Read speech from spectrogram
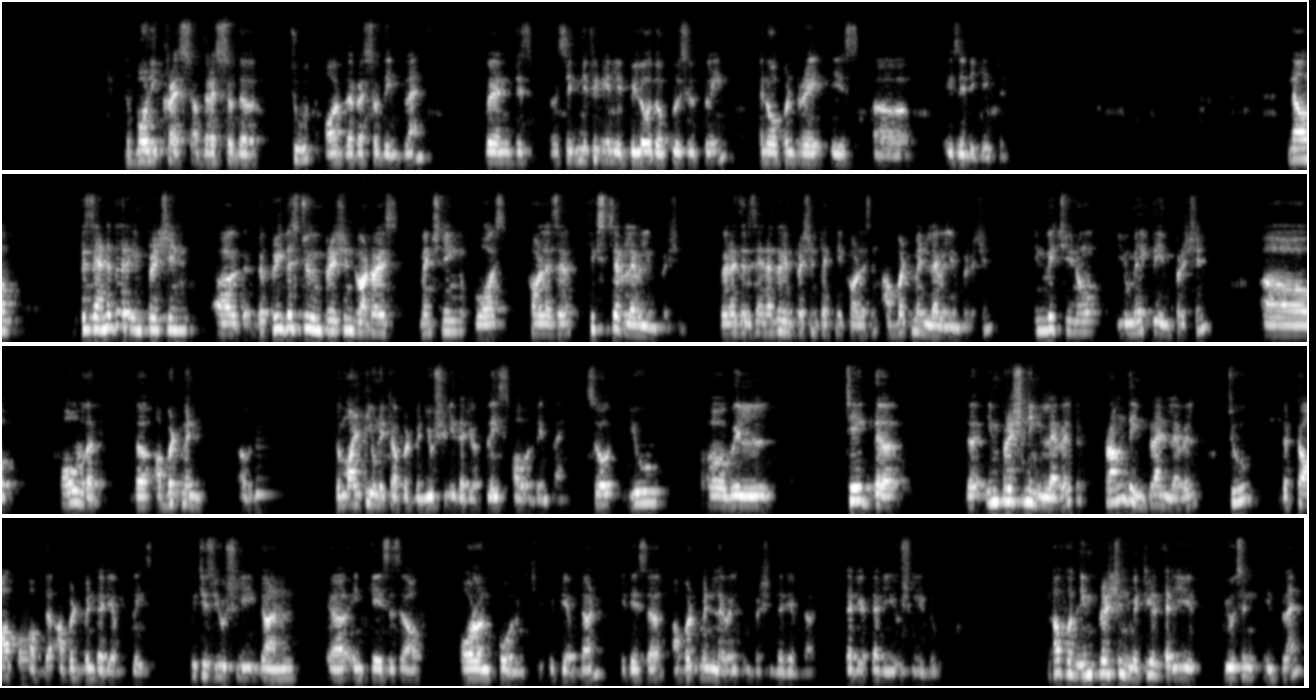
the bony crest of the rest of the tooth or the rest of the implant. When this significantly below the occlusal plane, an open tray is, uh, is indicated. Now, there's another impression. Uh, the, the, previous two impressions, what I was mentioning, was called as a fixture level impression. Whereas there is another impression technique called as an abutment level impression, in which you know you make the impression uh, over the abutment of the, the multi-unit abutment, usually that you have placed over the implant. So you uh, will take the the impressioning level from the implant level to the top of the abutment that you have placed, which is usually done uh, in cases of all on four, which if you have done, it is a abutment level impression that you have done. that you, that you usually do. Now for the impression material that you use in implant,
